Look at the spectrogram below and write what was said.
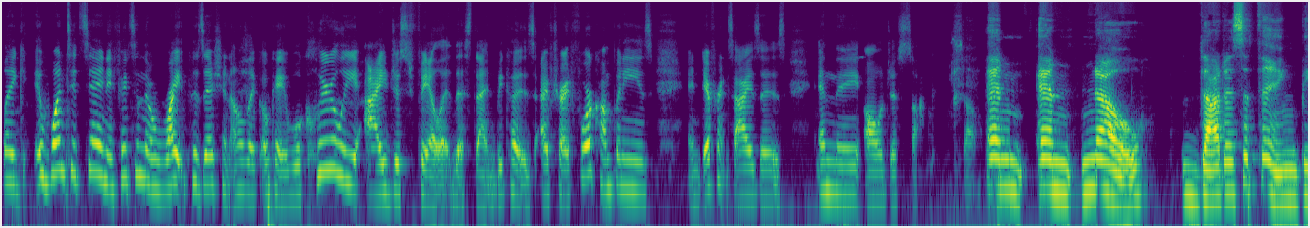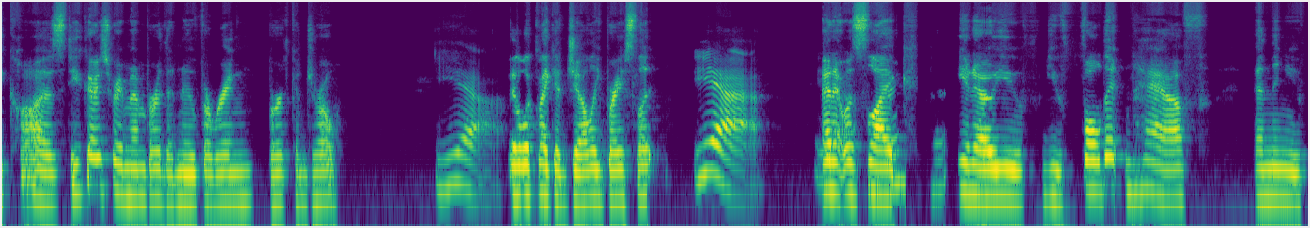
like it, once it's in if it's in the right position i was like okay well clearly i just fail at this then because i've tried four companies and different sizes and they all just suck so And and no, that is a thing because do you guys remember the Nuva ring birth control? yeah It looked like a jelly bracelet. yeah and it was like you know you you fold it in half and then you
